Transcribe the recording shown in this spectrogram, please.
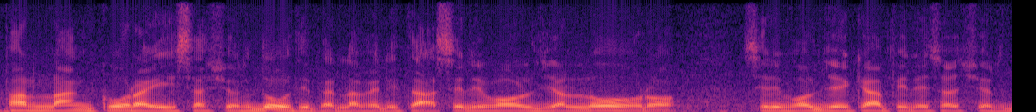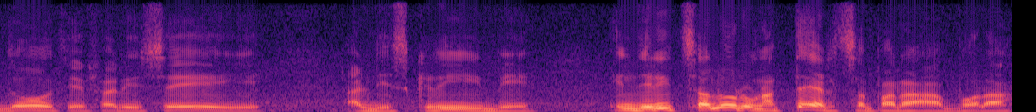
parla ancora ai sacerdoti per la verità, si rivolge a loro, si rivolge ai capi dei sacerdoti, ai farisei, agli scribi, indirizza loro una terza parabola,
